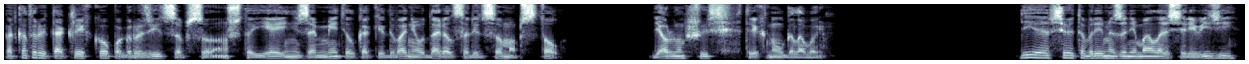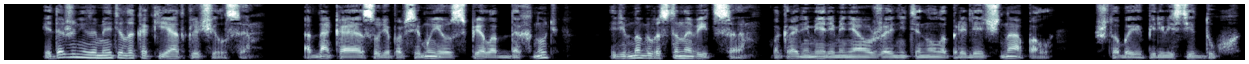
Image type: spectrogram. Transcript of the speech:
под который так легко погрузиться в сон, что я и не заметил, как едва не ударился лицом об стол. Дернувшись, тряхнул головой. Дия все это время занималась ревизией и даже не заметила, как я отключился. Однако, судя по всему, я успел отдохнуть и немного восстановиться. По крайней мере, меня уже не тянуло прилечь на пол, чтобы перевести дух.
